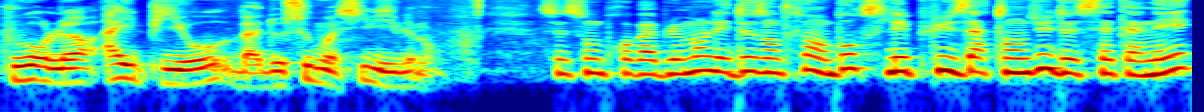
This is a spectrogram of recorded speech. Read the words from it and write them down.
pour leur IPO bah, de ce mois-ci visiblement. Ce sont probablement les deux entrées en bourse les plus attendues de cette année.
